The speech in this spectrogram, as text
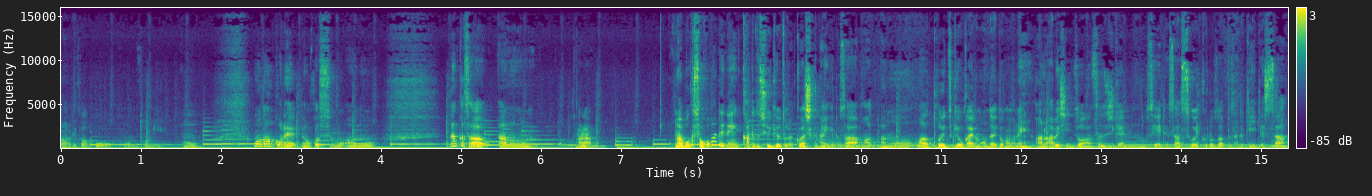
何かこう本当に。うん。まあなんかねなんかすごあのなんかさあのほらまあ、僕そこまでねカルト宗教とか詳しくないけどさ、まああのまあ、統一教会の問題とかもねあの安倍晋三暗殺事件のせいでさすごいクローズアップされていてさ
